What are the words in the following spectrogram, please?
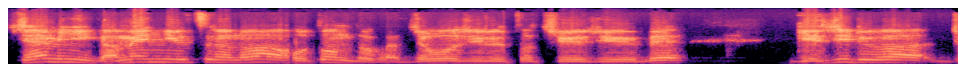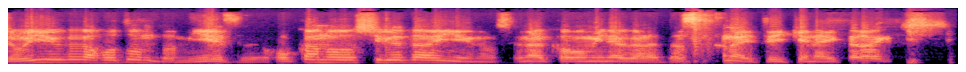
ちなみに画面に映るのはほとんどが上汁と中汁で、下汁は女優がほとんど見えず、他の汁男優の背中を見ながら出さないといけないから、技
